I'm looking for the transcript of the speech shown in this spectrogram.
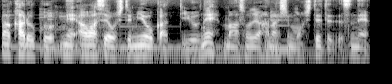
まあ、軽くね合わせをしてみようかっていうねまあそういう話もしててですね。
